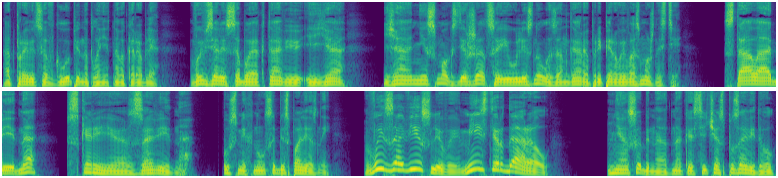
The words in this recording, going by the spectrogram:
отправиться вглубь инопланетного корабля. Вы взяли с собой Октавию, и я... Я не смог сдержаться и улизнул из ангара при первой возможности. «Стало обидно?» «Скорее, завидно», — усмехнулся бесполезный. «Вы завистливы, мистер Даррелл!» «Не особенно, однако сейчас позавидовал»,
